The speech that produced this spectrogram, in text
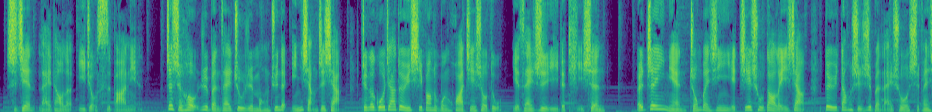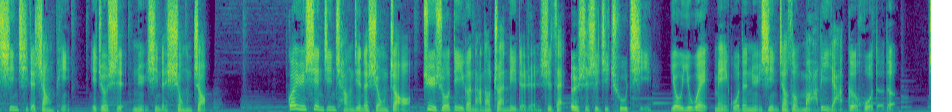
时间来到了一九四八年，这时候日本在驻日盟军的影响之下，整个国家对于西方的文化接受度也在日益的提升。而这一年，种本信一也接触到了一项对于当时日本来说十分新奇的商品，也就是女性的胸罩。关于现今常见的胸罩，据说第一个拿到专利的人是在二十世纪初期，由一位美国的女性叫做玛丽亚各获得的。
